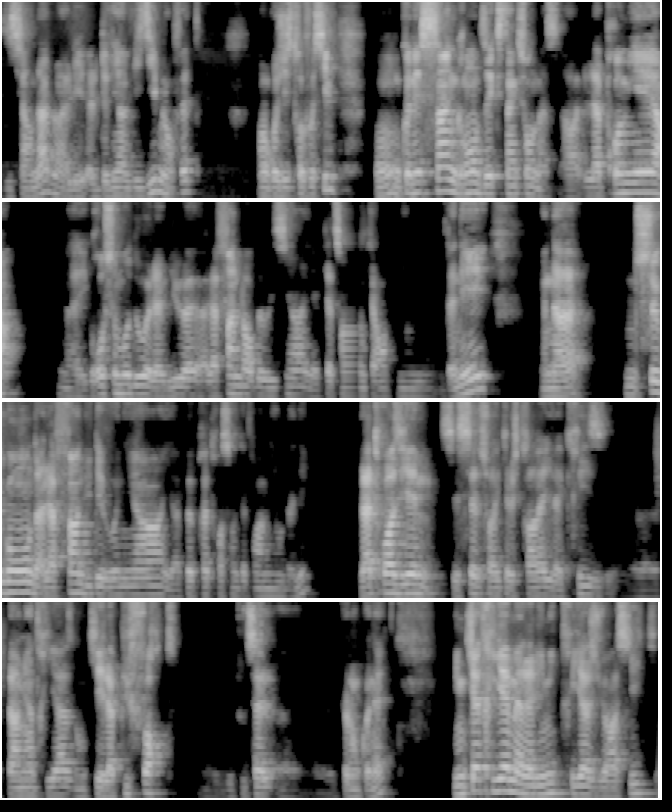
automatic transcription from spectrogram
discernable, elle, elle devient visible en fait dans registre fossile. On, connaît cinq grandes extinctions de masse. La première, grosso modo, elle a lieu à la fin de l'Ordovicien, il y a 440 millions d'années. Il y en a une seconde à la fin du Dévonien, il y a à peu près 380 millions d'années. La troisième, c'est celle sur laquelle je travaille, la crise euh, Permien-Trias, donc qui est la plus forte euh, de toutes celles euh, que l'on connaît. Une quatrième à la limite Trias-Jurassique,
